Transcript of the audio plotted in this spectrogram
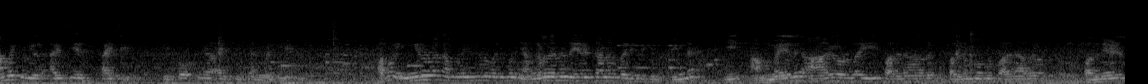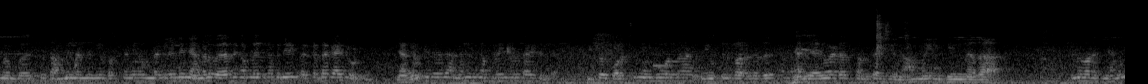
അമ്മയ്ക്കുള്ളിൽ I C S I C ഇപ്പോൾ ഐ സി എസ് അനുവദിക്കുകയുണ്ട് അപ്പോൾ ഇങ്ങനെയുള്ള കംപ്ലൈന്റുകൾ വരുമ്പോൾ ഞങ്ങൾ തന്നെ നേരിട്ടാണ് പരിഹരിക്കുന്നത്. പിന്നെ ഈ അമ്മയിൽ ആകെയുള്ള ഈ പതിനാറ് പതിനൊന്ന് പതിനാറ് പതിനേഴ് മെമ്പേഴ്സ് തമ്മിൽ എന്തെങ്കിലും പ്രശ്നങ്ങൾ ഉണ്ടെങ്കിലല്ലേ ഞങ്ങൾ വേറൊരു കംപ്ലൈന്റ് കമ്പനി വെക്കേണ്ട കാര്യമുള്ളൂ. ഞങ്ങൾക്ക് ഇതുവരെ അങ്ങനെ ഒരു കംപ്ലൈന്റ് ഉണ്ടായിട്ടില്ല. ഇപ്പോൾ കുറച്ച് മുമ്പ് വന്ന ന്യൂസിൽ പറഞ്ഞത് ഞാൻ ജയനുമായിട്ട് സംസാരിക്കുന്നു. അമ്മയിൽ ഭിന്നത എന്ന് പറഞ്ഞാൽ ഞങ്ങൾ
